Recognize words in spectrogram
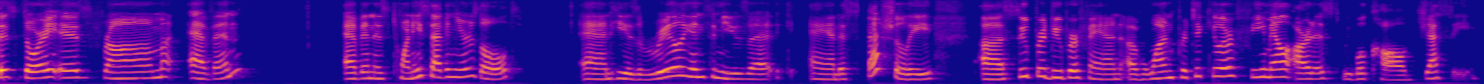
this story is from Evan. Evan is 27 years old, and he is really into music and especially a super duper fan of one particular female artist we will call Jessi.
